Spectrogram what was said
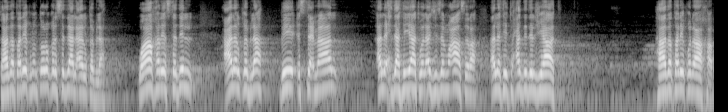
فهذا طريق من طرق الاستدلال على القبلة. وآخر يستدل على القبلة باستعمال الإحداثيات والأجهزة المعاصرة التي تحدد الجهات. هذا طريق آخر.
